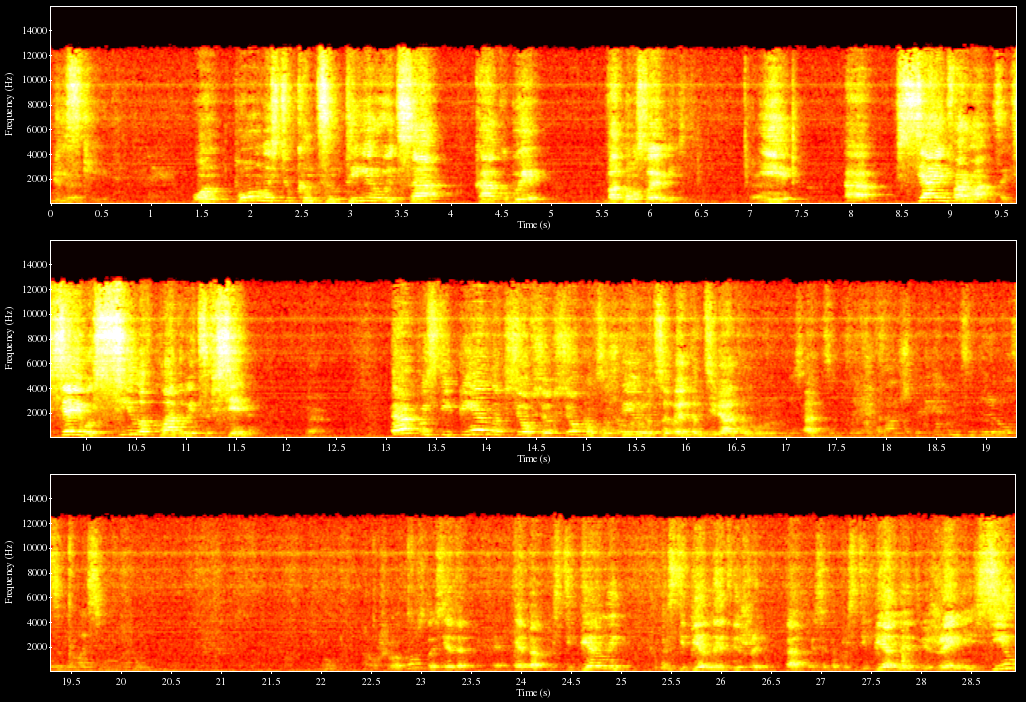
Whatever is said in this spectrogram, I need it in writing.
близкие, он полностью концентрируется как бы в одном своем месте. И а, вся информация, вся его сила вкладывается в семя. Так постепенно все-все-все концентрируется в этом девятом уровне. кто концентрировался на восьмом уровне? Хороший вопрос. То есть это, это постепенный, постепенное движение. Да? То есть это постепенное движение сил,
